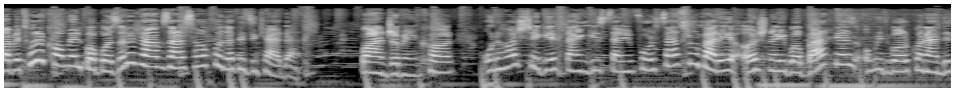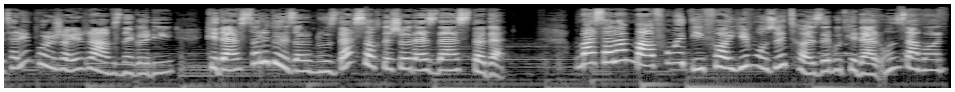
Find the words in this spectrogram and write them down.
و به طور کامل با بازار رمزارزها خدافزی کردند. با انجام این کار. اونها شگفت انگیزترین فرصت رو برای آشنایی با برخی از امیدوار کننده ترین پروژه های رمزنگاری که در سال 2019 ساخته شد از دست دادن. مثلا مفهوم دیفا یه موضوع تازه بود که در اون زمان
